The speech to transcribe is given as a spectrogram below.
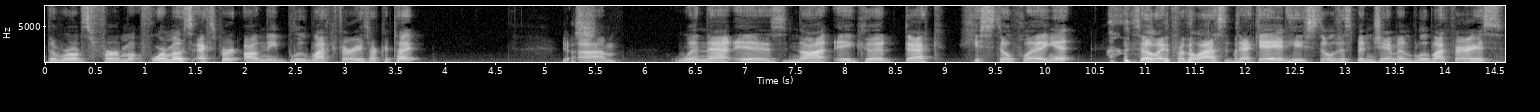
the world's firmo- foremost expert on the blue black fairies archetype. Yes. Um, when that is not a good deck, he's still playing it. So, like for the last decade, he's still just been jamming blue black fairies,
